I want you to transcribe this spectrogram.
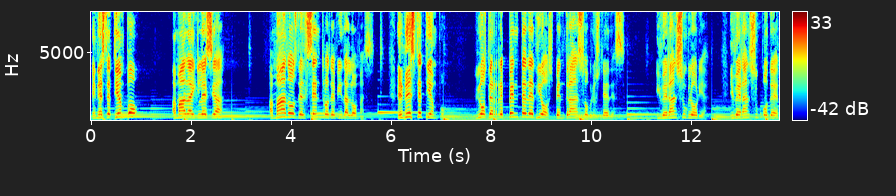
En este tiempo, amada iglesia, amados del centro de vida Lomas, en este tiempo, los de repente de Dios vendrán sobre ustedes y verán su gloria y verán su poder.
